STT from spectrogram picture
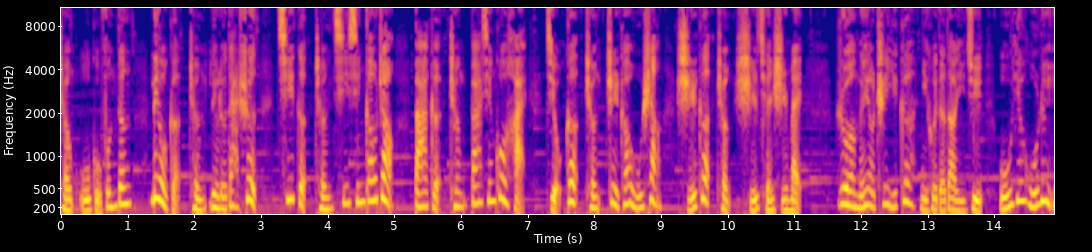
称五谷丰登，六个称六六大顺，七个称七星高照，八个称八仙过海，九个称至高无上，十个称十全十美。若没有吃一个，你会得到一句无忧无虑、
